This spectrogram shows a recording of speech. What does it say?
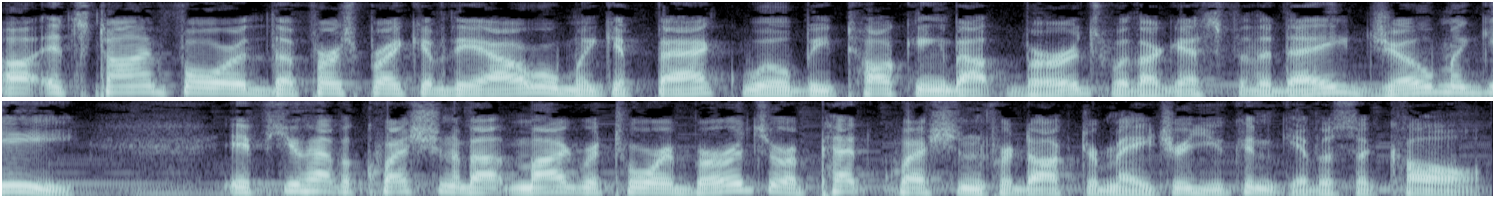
Uh, it's time for the first break of the hour. When we get back, we'll be talking about birds with our guest for the day, Joe McGee. If you have a question about migratory birds or a pet question for Dr. Major, you can give us a call.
